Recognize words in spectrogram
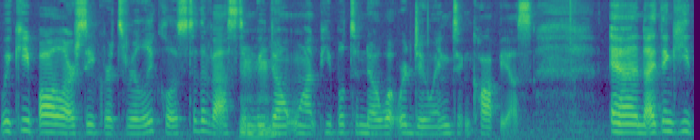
We keep all our secrets really close to the vest, and we don't want people to know what we're doing to copy us and I think he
